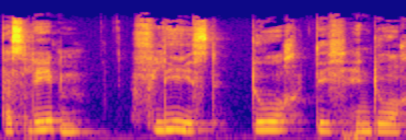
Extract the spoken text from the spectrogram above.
Das Leben fließt durch dich hindurch.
